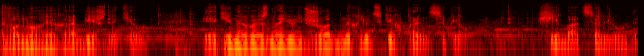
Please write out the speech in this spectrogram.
двоногих грабіжників, які не визнають жодних людських принципів. Хіба це люди?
